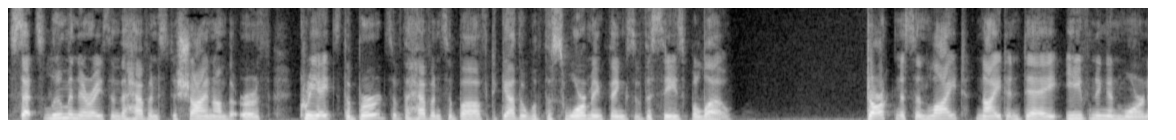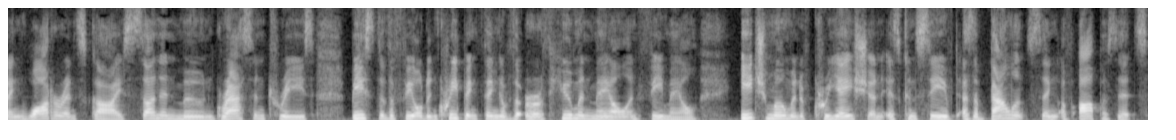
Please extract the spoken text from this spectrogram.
sets luminaries in the heavens to shine on the earth, creates the birds of the heavens above together with the swarming things of the seas below. Darkness and light, night and day, evening and morning, water and sky, sun and moon, grass and trees, beast of the field and creeping thing of the earth, human male and female. Each moment of creation is conceived as a balancing of opposites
